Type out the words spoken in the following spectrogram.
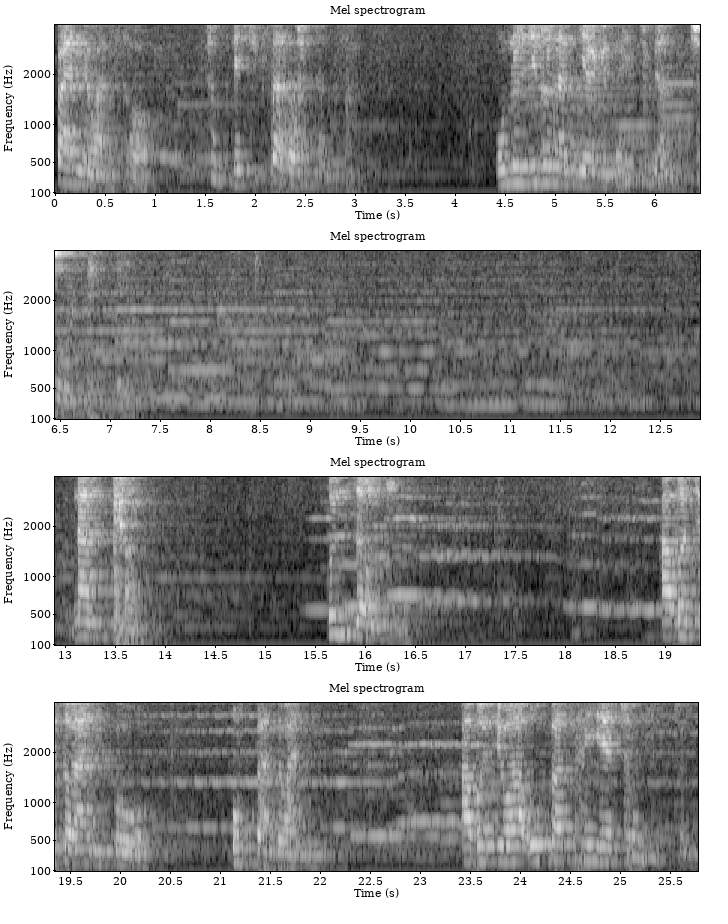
빨리 와서 함께 식사도 하면서 오늘 일어난 이야기도 해주면 좋을 텐데. 남편 문정희 아버지도 아니고 오빠도 아닌 아버지와 오빠 사이의 촌수쯤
